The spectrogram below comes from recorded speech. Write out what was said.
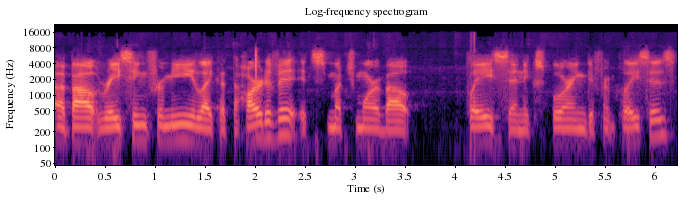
about racing for me, like at the heart of it. It's much more about place and exploring different places.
